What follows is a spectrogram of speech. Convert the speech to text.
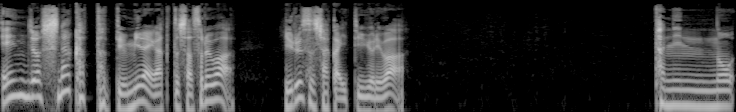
炎上しなかったっていう未来があったとしたら、それは許す社会っていうよりは、他人の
